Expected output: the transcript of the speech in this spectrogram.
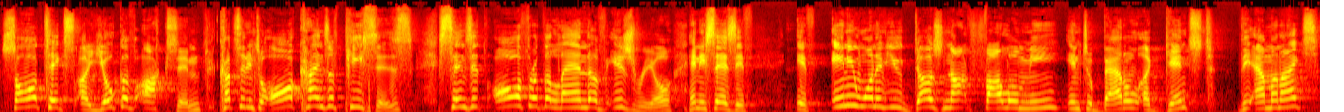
Saul takes a yoke of oxen, cuts it into all kinds of pieces, sends it all throughout the land of Israel, and he says, If, if any one of you does not follow me into battle against the Ammonites,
